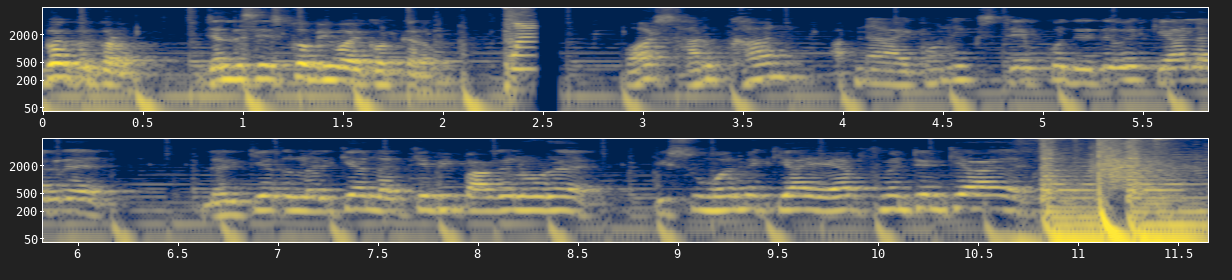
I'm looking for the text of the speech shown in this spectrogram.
बॉयकॉट करो, जल्दी से इसको भी बॉयकॉट करो। और शाहरुख खान अपने आइकॉनिक स्टेप को देते हुए क्या लग रहा है? लड़कियाँ तो लड़कियाँ, लड़के भी पागल हो रहे हैं। इस उम्र में क्या एप्स मेंटेन किया है?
